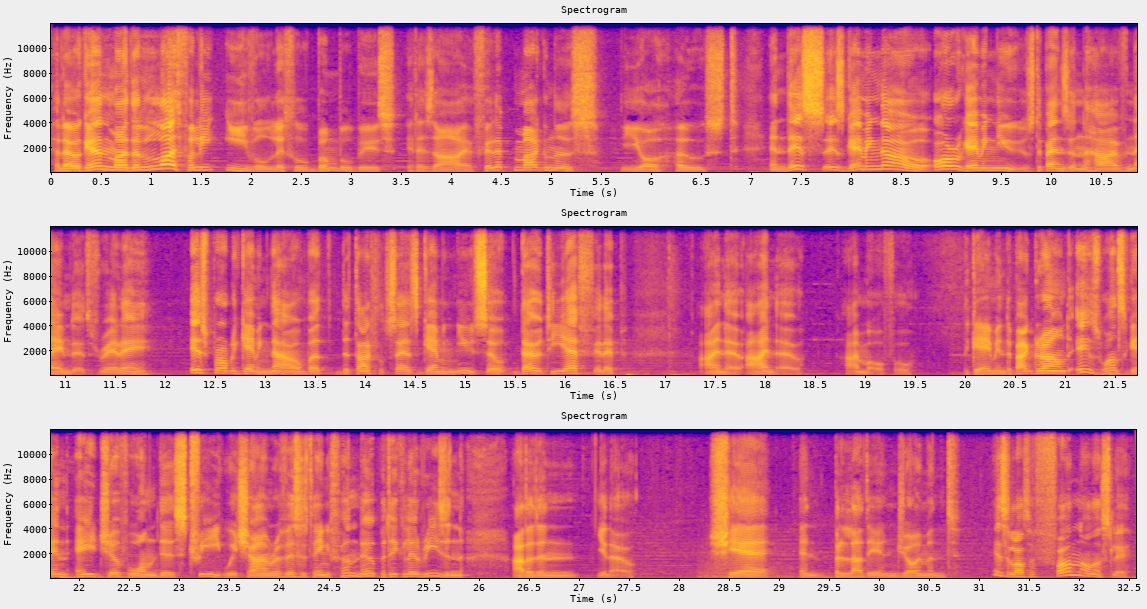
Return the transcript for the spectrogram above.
Hello again, my delightfully evil little bumblebees. It is I, Philip Magnus, your host. And this is Gaming Now, or Gaming News, depends on how I've named it, really. It's probably Gaming Now, but the title says Gaming News, so WTF, eh, Philip. I know, I know, I'm awful. The game in the background is once again Age of Wonders 3, which I'm revisiting for no particular reason, other than, you know, sheer and bloody enjoyment. It's a lot of fun, honestly.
